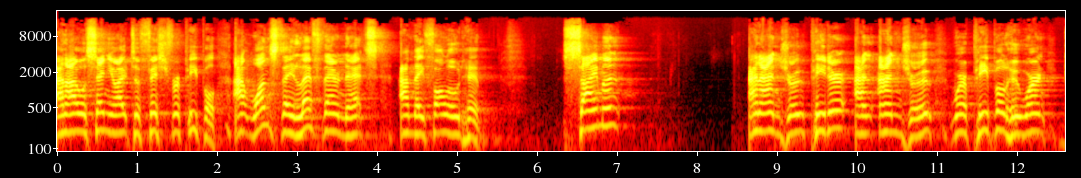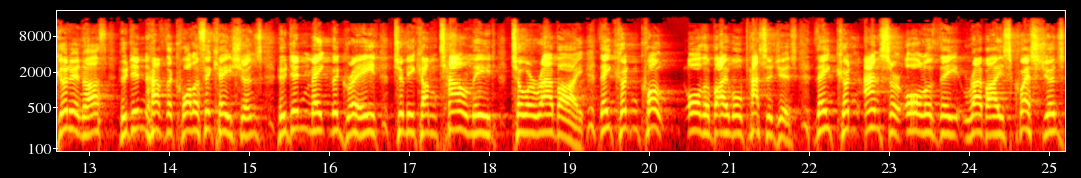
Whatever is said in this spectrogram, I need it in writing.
and I will send you out to fish for people. At once they left their nets and they followed him. Simon and Andrew, Peter and Andrew, were people who weren't good enough, who didn't have the qualifications, who didn't make the grade to become Talmud to a rabbi. They couldn't quote all the Bible passages. They couldn't answer all of the rabbi's questions,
